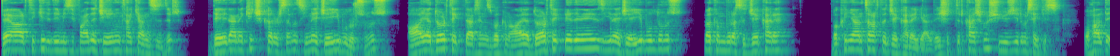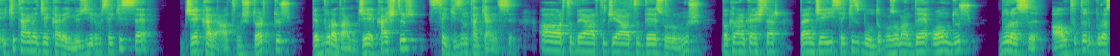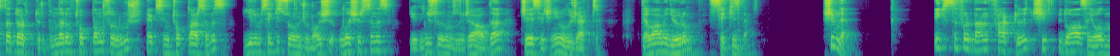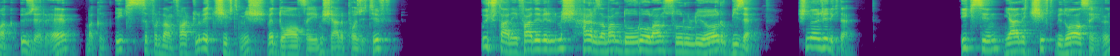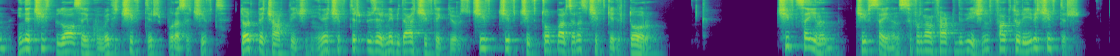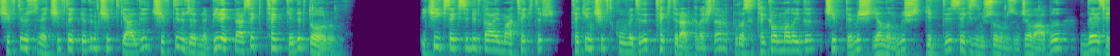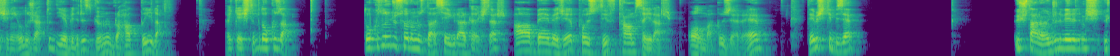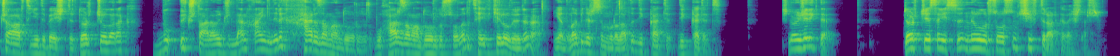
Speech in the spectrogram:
B artı 2 dediğimiz ifade C'nin ta kendisidir. D'den 2 çıkarırsanız yine C'yi bulursunuz. A'ya 4 eklerseniz bakın A'ya 4 eklediniz yine C'yi buldunuz. Bakın burası C kare. Bakın yan tarafta C kare geldi. Eşittir kaçmış? 128. O halde 2 tane C kare 128 ise C kare 64'tür. Ve buradan C kaçtır? 8'in ta kendisi. A artı B artı C artı D sorulmuş. Bakın arkadaşlar ben C'yi 8 buldum. O zaman D 10'dur. Burası 6'dır burası da 4'tür. Bunların toplamı sorulmuş. Hepsini toplarsanız 28 sonucuna ulaşırsınız. 7. sorumuzun cevabı da C seçeneği olacaktı. Devam ediyorum 8'de. Şimdi x sıfırdan farklı çift bir doğal sayı olmak üzere bakın x sıfırdan farklı ve çiftmiş ve doğal sayıymış yani pozitif. 3 tane ifade verilmiş her zaman doğru olan soruluyor bize. Şimdi öncelikle x'in yani çift bir doğal sayının yine çift bir doğal sayı kuvveti çifttir. Burası çift. 4 ile çarptığı için yine çifttir. Üzerine bir daha çift ekliyoruz. Çift çift çift toplarsanız çift gelir. Doğru. Çift sayının çift sayının sıfırdan farklı dediği için faktöriyeli çifttir. Çiftin üstüne çift ekledim çift geldi. Çiftin üzerine 1 eklersek tek gelir doğru. 2x eksi 1 daima tektir. Tekin çift kuvveti de tektir arkadaşlar. Burası tek olmalıydı. Çift demiş yanılmış gitti. 8. sorumuzun cevabı D seçeneği olacaktı diyebiliriz gönül rahatlığıyla. Ve geçtim 9'a. 9. sorumuzda sevgili arkadaşlar A, B ve C pozitif tam sayılar olmak üzere. Demiş ki bize 3 tane öncül verilmiş. 3A artı 7 5'tir 4C olarak. Bu 3 tane öncülden hangileri her zaman doğrudur? Bu her zaman doğrudur soruları tehlikeli oluyor değil mi? Yanılabilirsin buralarda dikkat et. Dikkat et. Şimdi öncelikle 4C sayısı ne olursa olsun çifttir arkadaşlar.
